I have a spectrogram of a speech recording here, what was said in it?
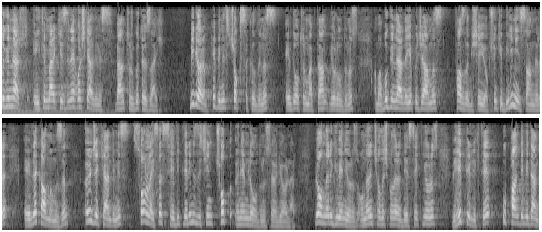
Mutlu günler. Eğitim Merkezi'ne hoş geldiniz. Ben Turgut Özay. Biliyorum hepiniz çok sıkıldınız, evde oturmaktan yoruldunuz. Ama bugünlerde yapacağımız fazla bir şey yok. Çünkü bilim insanları evde kalmamızın önce kendimiz, sonra ise sevdiklerimiz için çok önemli olduğunu söylüyorlar. Ve onlara güveniyoruz, onların çalışmalarını destekliyoruz ve hep birlikte bu pandemiden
